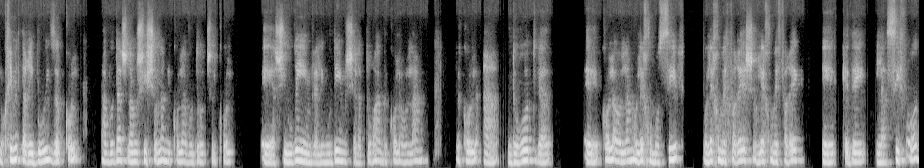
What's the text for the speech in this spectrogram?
לוקחים את הריבוי, זאת כל העבודה שלנו שהיא שונה מכל העבודות של כל אה, השיעורים והלימודים של התורה בכל העולם, וכל הדורות, וכל אה, העולם הולך ומוסיף, הולך ומפרש, הולך ומפרק אה, כדי להוסיף עוד,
